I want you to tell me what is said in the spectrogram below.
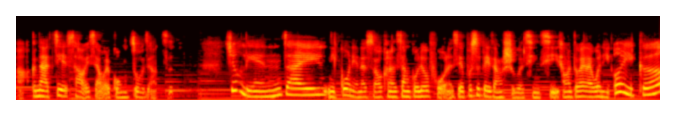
啊跟大家介绍一下我的工作这样子。就连在你过年的时候，可能三姑六婆那些不是非常熟的亲戚，他们都会来问你，哎哥，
